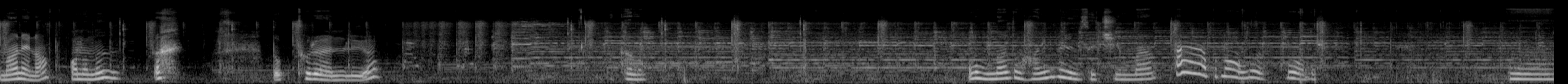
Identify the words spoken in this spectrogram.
Bunlar ne lan? Ananı. Doktor önlüyor. bakalım. Oğlum bunlardan hangi birini seçeyim ben? Aa bu ne olur? Bu olur. Ee,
